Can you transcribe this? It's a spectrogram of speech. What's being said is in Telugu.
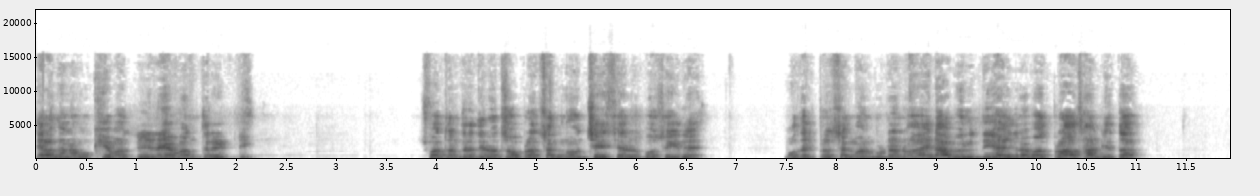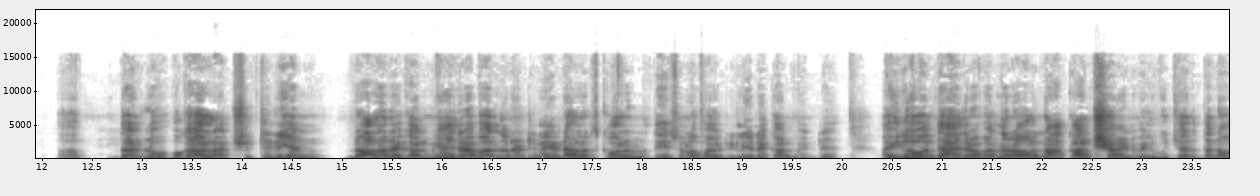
తెలంగాణ ముఖ్యమంత్రి రేవంత్ రెడ్డి స్వతంత్ర దినోత్సవ ప్రసంగం చేశారు. బహుశా ఇదే మొదటి ప్రసంగం అనుకుంటాను. ఆయన అభివృద్ధి హైదరాబాద్ ప్రాధాన్యత దాంట్లో ఒక లక్ష ట్రిలియన్ డాలర్ ఎకానమీ హైదరాబాద్లోనే ట్రిలియన్ డాలర్స్ కావాలన్న దేశంలో ఫైవ్ ట్రిలియన్ ఎకానమీ అంటే ఐదో వంతే హైదరాబాద్లో రావాలన్న ఆకాంక్ష ఆయన వెలుగుచ్చారు. తను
